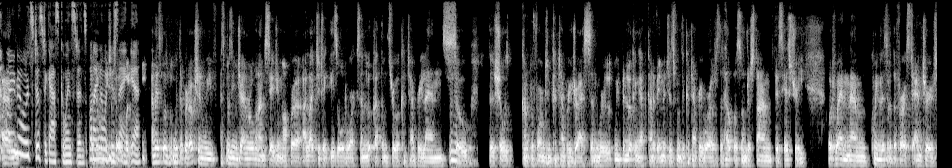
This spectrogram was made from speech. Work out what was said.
Um, I know it's just a gas coincidence, but I, I know what you're so, saying. But, yeah, and I suppose with the production, we've, I suppose in general, when I'm staging opera, I like to take these old works and look at them through a contemporary lens. Mm-hmm. So the show's kind of performed in contemporary dress. And we're, we've been looking at kind of images from the contemporary world that help us understand this history. But when um, Queen Elizabeth I entered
